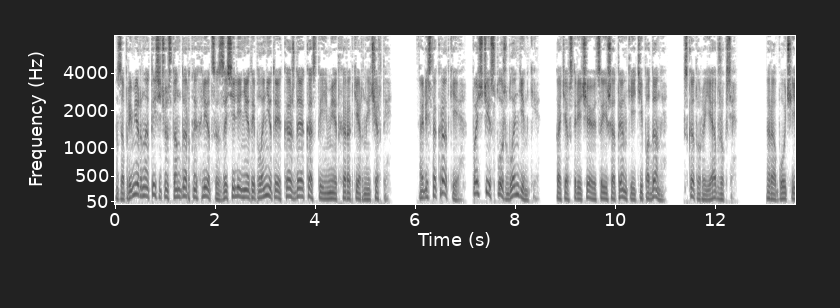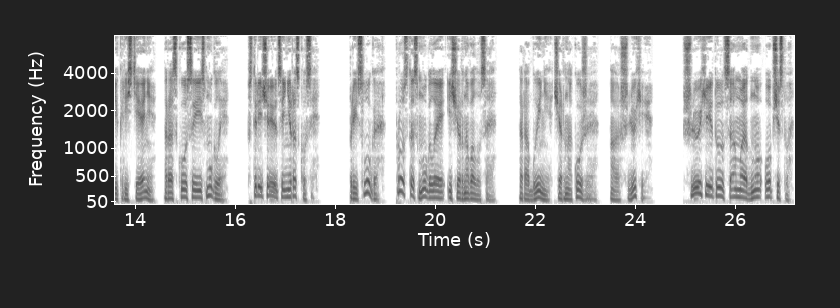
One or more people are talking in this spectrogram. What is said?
За примерно тысячу стандартных лет заселения этой планеты каждая каста имеет характерные черты. Аристократки почти сплошь блондинки, хотя встречаются и шатенки типа Даны, с которой я обжегся. Рабочие и крестьяне, раскосые и смуглые, встречаются и не раскосые. Прислуга просто смуглая и черноволосая. Рабыни чернокожие, а шлюхи... Шлюхи тут самое одно общество.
